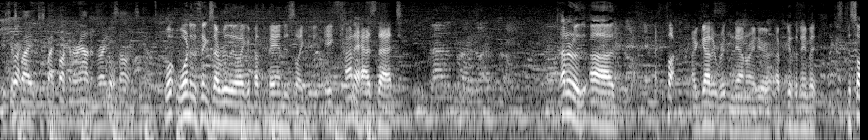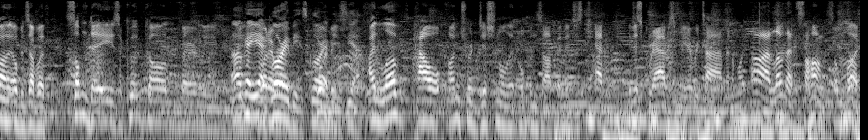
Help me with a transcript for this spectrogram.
It's just Right. by just by fucking around and writing songs. You know. Well, one of the things I really like about the band is like it, it kind of has that. I don't know. Uh, fuck, I got it written down right here. I forget the name, but it's the song that opens up with "Some days I could call barely." Okay, yeah, whatever. Glory Bees, Glory Bees, yeah. I love how untraditional it opens up, and it just kept, it just grabs me every time, and I'm like, oh, I love that song so much.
